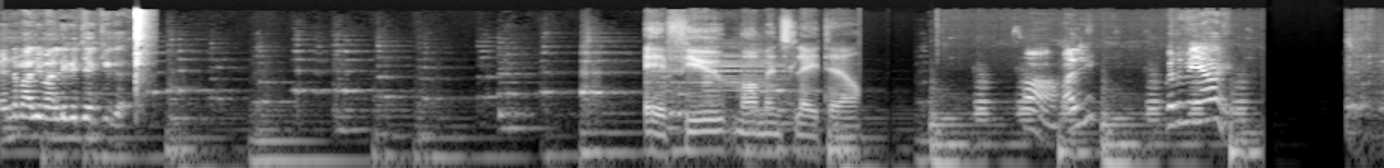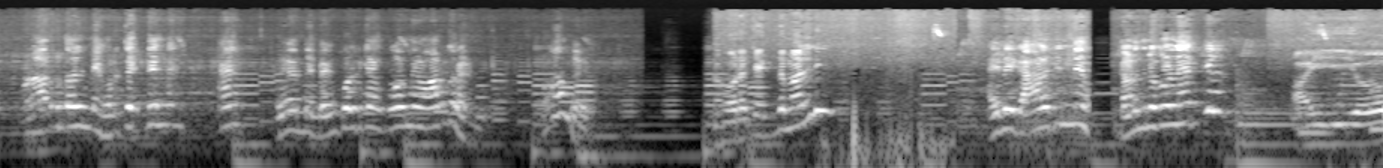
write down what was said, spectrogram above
මෙන්න මල්ලි මල්ලිගේ චෙක් එක A few moments later. ආ මල්ලි මොකද මේ ආවේ මොනවාද උදල් මේ හොර චෙක් දෙන්නේ? ඈ? මේ මේ බැංකුව වලට ගියන් කොහොමද මේ මාරු කරන්නේ? මොකක්ද? හොර චෙක්ද මල්ලි ඇයි මේ ගහලා තින්නේ ගණන් දෙන නැත් කියලා? අයියෝ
